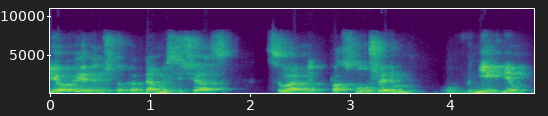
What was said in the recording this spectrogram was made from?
Я уверен, что когда мы сейчас с вами послушаем, вникнем,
